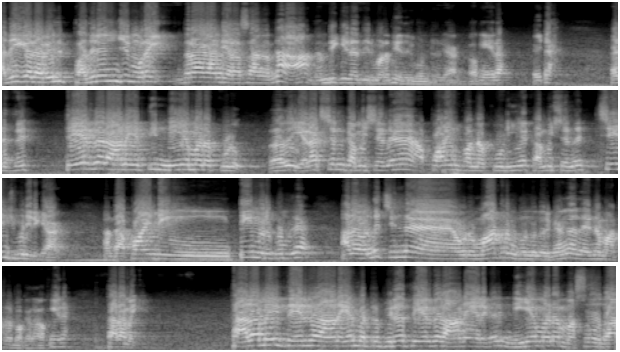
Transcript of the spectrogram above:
அதிக அளவில் பதினஞ்சு முறை இந்திரா காந்தி அரசாங்கம் தான் நம்பிக்கையில்லா தீர்மானத்தை எதிர்கொண்டிருக்காங்க. ஓகேங்களா ரைட்டா அடுத்து தேர்தல் ஆணையத்தின் நியமன குழு அதாவது எலெக்ஷன் கமிஷனை அப்பாயிண்ட் பண்ணக்கூடிய கமிஷனை சேஞ்ச் பண்ணியிருக்காங்க. அந்த அப்பாயிண்டிங் டீம் இருக்கும்ல அதை வந்து சின்ன ஒரு மாற்றம் கொண்டு வந்திருக்காங்க. அது என்ன மாற்றம் பார்க்கலாம். ஓகேங்களா தலைமை. தலைமை தேர்தல் ஆணையர் மற்றும் பிற தேர்தல் ஆணையர்கள் நியமன மசோதா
